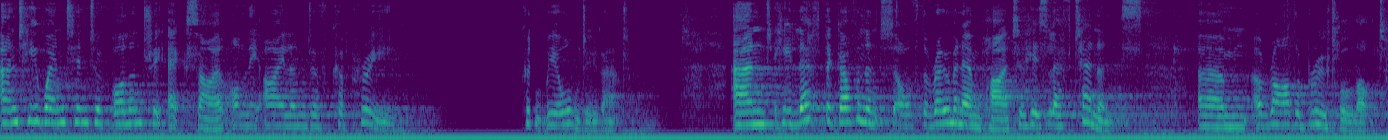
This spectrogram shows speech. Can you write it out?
And he went into voluntary exile on the island of Capri. Couldn't we all do that? And he left the governance of the Roman Empire to his lieutenants um, a rather brutal lot.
